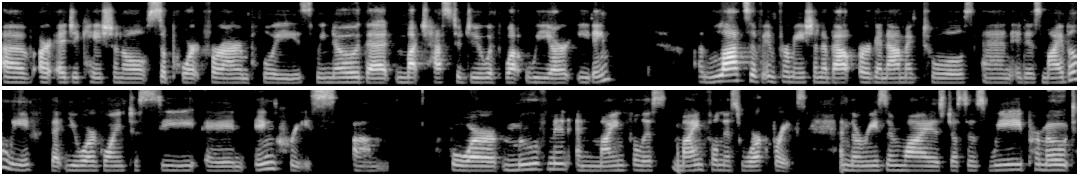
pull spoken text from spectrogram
of our educational support for our employees. We know that much has to do with what we are eating lots of information about ergonomic tools, and it is my belief that you are going to see an increase um, for movement and mindfulness mindfulness work breaks. And the reason why is just as we promote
